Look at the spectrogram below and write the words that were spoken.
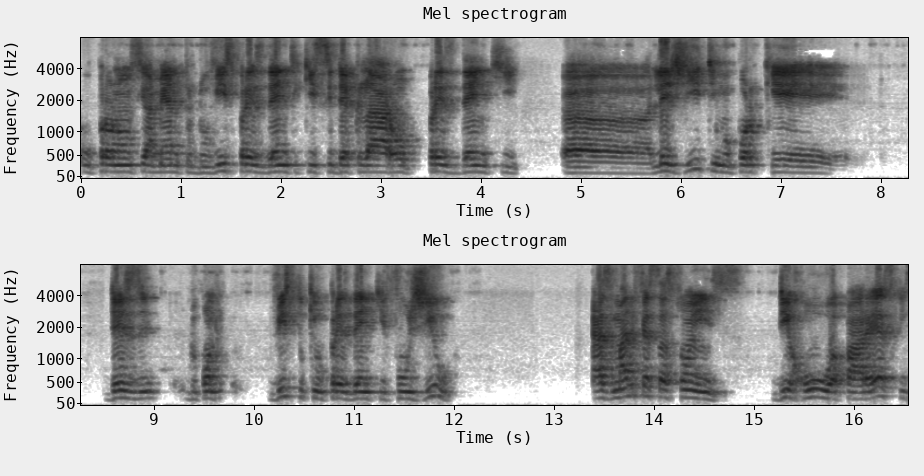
o pronunciamento do vice-presidente que se declarou presidente uh, legítimo, porque, desde, do ponto, visto que o presidente fugiu, as manifestações de rua parece que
